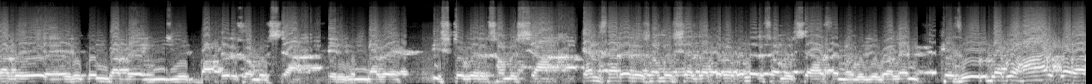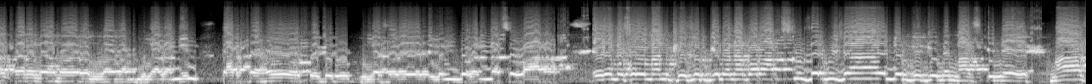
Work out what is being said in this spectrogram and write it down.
ভাবে, এরকম ভাবে ইঞ্জিন বাতের সমস্যা, এরকম ভাবে স্ট্রোকের সমস্যা, ক্যান্সারের সমস্যা, যত রকমের সমস্যা আছে, নবীজি বলেন, খেজুর ব্যবহার করার কারণে আমার আল্লাহ রাব্বুল আলামিন তার দেহ থেকে রোগগুলা সরাইয়া দিবেন বলেন না সবার মুসলমান খেজুর কিনে না, বড় আফসোসের বিষয়। মুরগি কিনে মাছ কিনে। মাছ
